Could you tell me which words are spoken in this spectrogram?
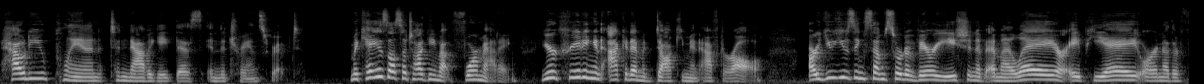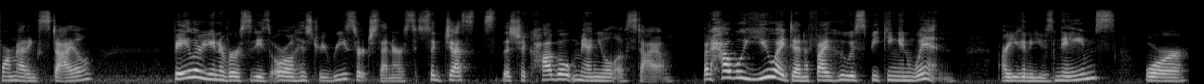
How do you plan to navigate this in the transcript? MacKay is also talking about formatting. You're creating an academic document after all. Are you using some sort of variation of MLA or APA or another formatting style? Baylor University's Oral History Research Center suggests the Chicago Manual of Style. But how will you identify who is speaking and when? Are you going to use names or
